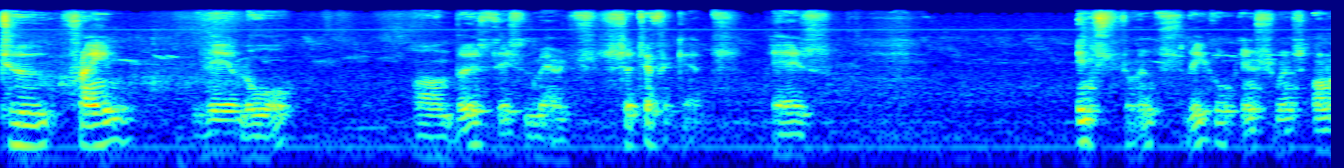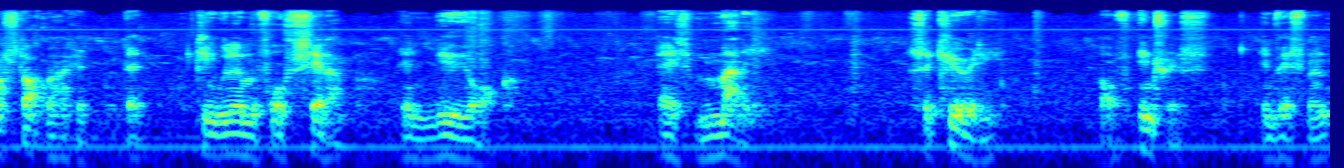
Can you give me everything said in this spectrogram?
to frame their law on birth, death and marriage certificates as instruments, legal instruments on a stock market that King William IV set up in New York as money, security of interest, investment,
